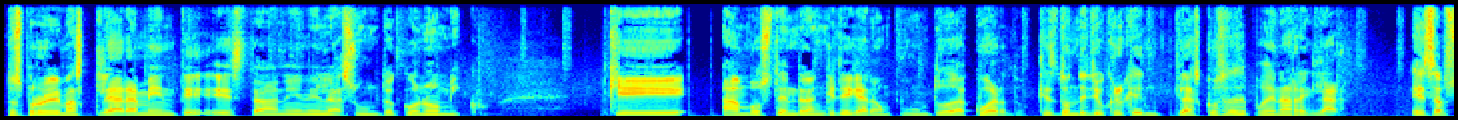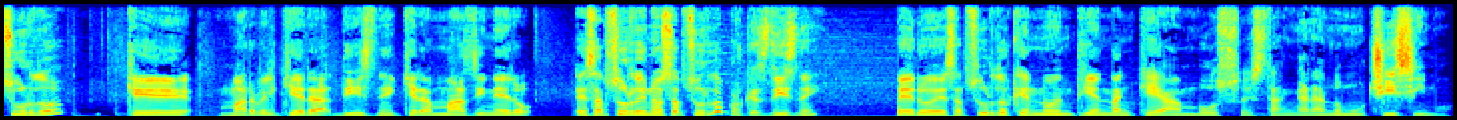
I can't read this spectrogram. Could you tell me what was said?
Los problemas claramente están en el asunto económico, que ambos tendrán que llegar a un punto de acuerdo, que es donde yo creo que las cosas se pueden arreglar. Es absurdo que Marvel quiera, Disney quiera más dinero. Es absurdo y no es absurdo porque es Disney, pero es absurdo que no entiendan que ambos están ganando muchísimo.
